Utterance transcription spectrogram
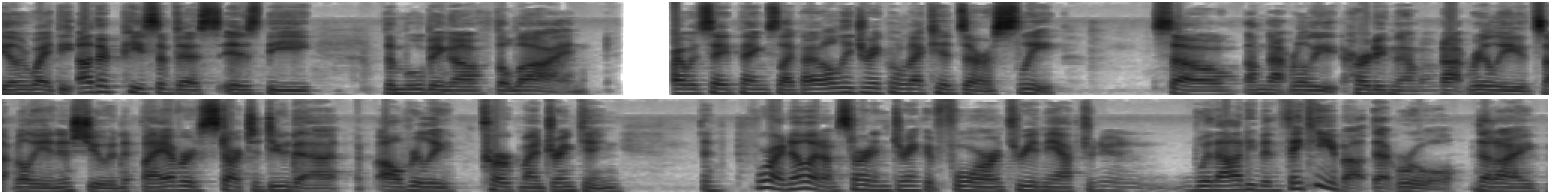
the other way. The other piece of this is the the moving of the line. I would say things like, I only drink when my kids are asleep. So I'm not really hurting them. I'm not really, it's not really an issue. And if I ever start to do that, I'll really curb my drinking. And before I know it, I'm starting to drink at four or three in the afternoon without even thinking about that rule that I,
